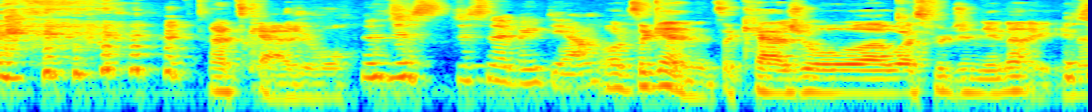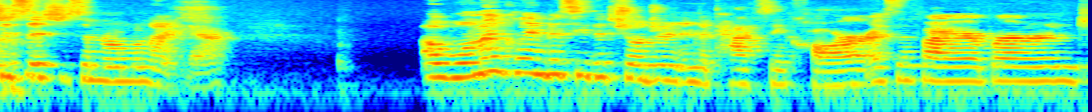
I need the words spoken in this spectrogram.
that's casual. just, just no big deal. Once again, it's a casual uh, West Virginia night. You It's know? just, it's just a normal night there. A woman claimed to see the children in a passing car as the fire burned.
